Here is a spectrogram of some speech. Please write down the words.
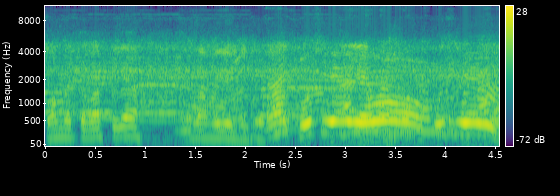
કોમેન્ટ તો વાંચતો જા. એલા વહી ગયો ખુશી એવી ઓ ખુશી એવી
